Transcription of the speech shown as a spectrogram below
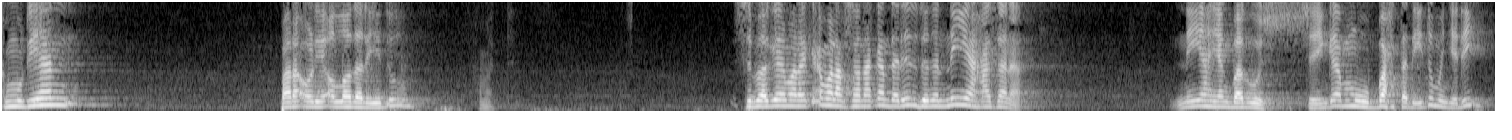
Kemudian para oleh Allah dari itu Sebagian mereka melaksanakan tadi itu dengan niat hasanah. Niat yang bagus sehingga mubah tadi itu menjadi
